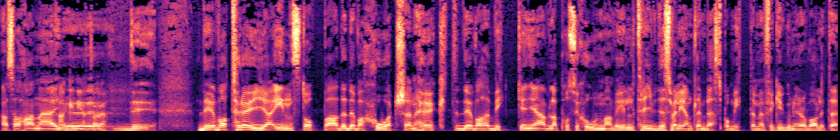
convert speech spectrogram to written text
Alltså han är Han ju... gnetade. Det, var tröja instoppad, det var shortsen högt, det var vilken jävla position man vill. Trivdes väl egentligen bäst på mitten, men fick ju gå ner och vara lite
